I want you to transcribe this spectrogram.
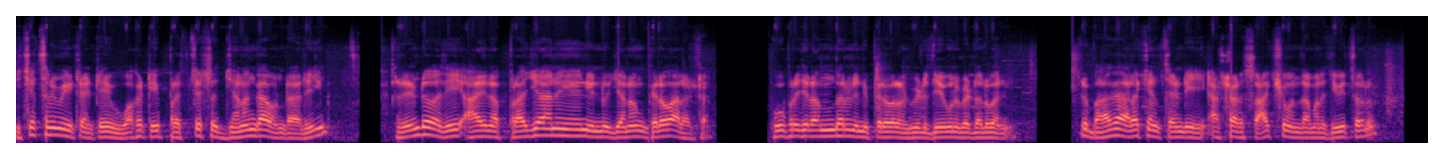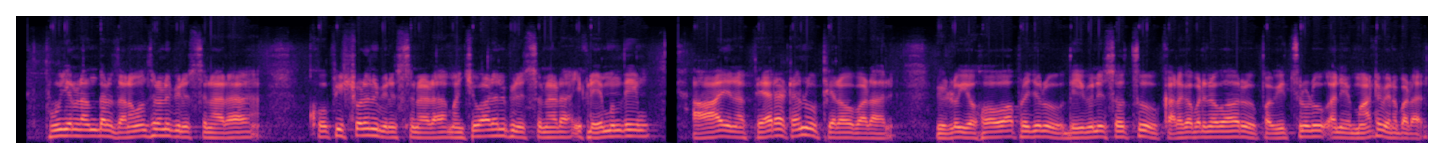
విచిత్రం ఏంటంటే ఒకటి ప్రత్యక్ష జనంగా ఉండాలి రెండవది ఆయన ప్రజని నిన్ను జనం పిలవాలట. భూప్రజలందరూ నిన్ను పిలవాలని వీళ్ళు దేవుని బిడ్డలు అని. బాగా ఆలోచించండి అట్లాంటి సాక్ష్యం ఉందా మన జీవితంలో? పూజలందరూ ధనవంతులను పిలుస్తున్నారా? కోపిష్ఠుడని పిలుస్తున్నాడా? మంచివాడని పిలుస్తున్నాడా? ఇక్కడ ఏముంది? ఆయన పేరట నువ్వు పిలవబడాలి. వీళ్ళు యహోవా ప్రజలు దేవుని సొత్తు కలగబడిన వారు పవిత్రుడు అనే మాట వినబడాలి.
